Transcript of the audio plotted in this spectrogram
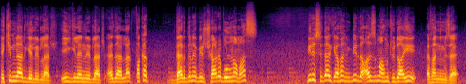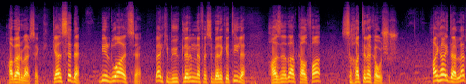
Hekimler gelirler, ilgilenirler, ederler fakat derdine bir çare bulunamaz. Birisi der ki efendim bir de Aziz Mahmut Hüdayi Efendimiz'e haber versek. Gelse de bir dua etse belki büyüklerin nefesi bereketiyle haznedar kalfa sıhhatine kavuşur. Hay hay derler,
